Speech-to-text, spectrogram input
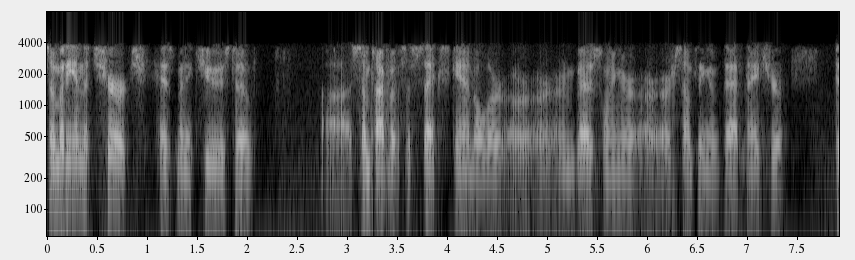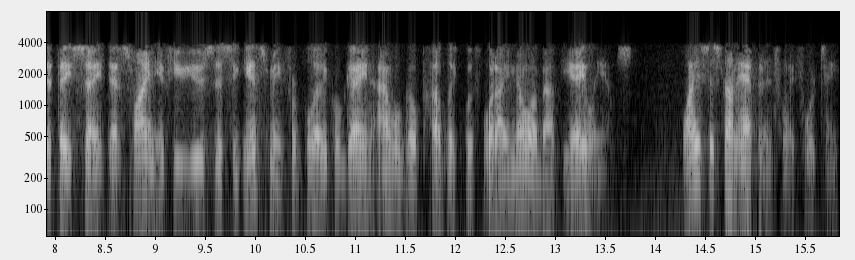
Somebody in the church has been accused of uh, some type of a sex scandal or, or, or embezzling or, or, or something of that nature that they say that's fine if you use this against me for political gain i will go public with what i know about the aliens why is this not happening in 2014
